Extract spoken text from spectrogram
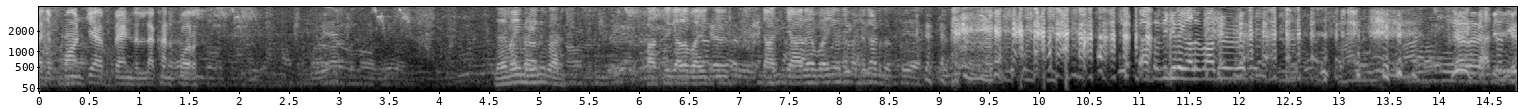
ਅੱਜ ਪਹੁੰਚਿਆ ਪਿੰਡ ਲਖਨਪੁਰ। ਲੈ ਬਾਈ ਮਰੀ ਨੂੰ ਕਰ। ਸਤਿ ਸ੍ਰੀ ਅਕਾਲ ਬਾਈ ਜੀ। ਚਾਚੇ ਆ ਰਿਹਾ ਬਾਈ ਉਹਨੇ ਮੈਨੂੰ ਘੱਟ ਦਿੱਤੇ ਆ। ਕੱਟ ਦੀ ਕਿਤੇ ਗੱਲ ਬਾਤ ਹੋਵੇ। ਕੱਟ ਦੀ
